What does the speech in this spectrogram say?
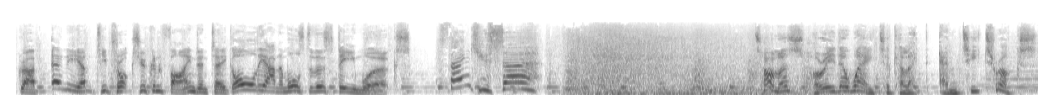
Grab any empty trucks you can find and take all the animals to the Steamworks. Thank you, sir. Thomas hurried away to collect empty trucks.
